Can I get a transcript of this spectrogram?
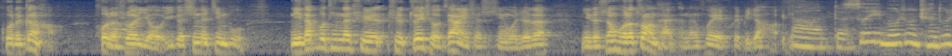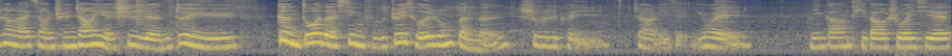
过得更好，或者说有一个新的进步，你在不停的去去追求这样一些事情，我觉得你的生活的状态可能会会比较好一点。啊，对。所以某种程度上来讲，成长也是人对于更多的幸福追求的一种本能，是不是可以这样理解？因为您刚刚提到说一些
